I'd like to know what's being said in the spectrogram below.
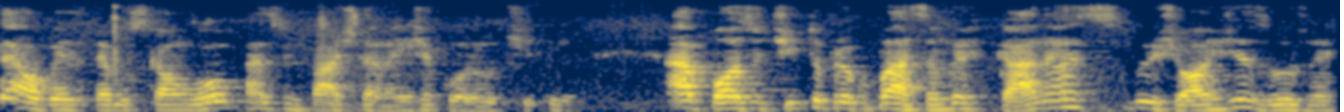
talvez até buscar um gol, mas o empate também já corou o título após o título, preocupação vai ficar nas do Jorge Jesus, né?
